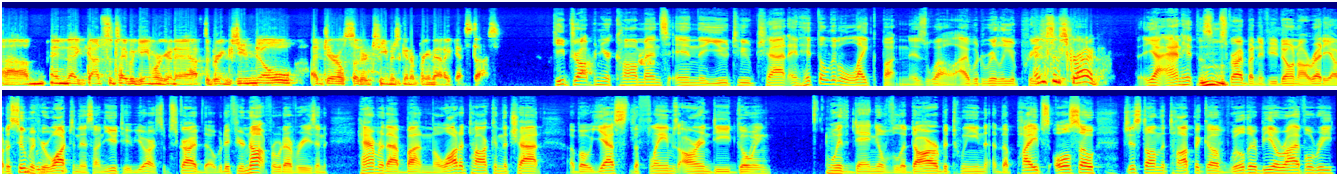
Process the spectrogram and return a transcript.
Um, and like that's the type of game we're going to have to bring because you know a Daryl Sutter team is going to bring that against us. Keep dropping your comments in the YouTube chat and hit the little like button as well. I would really appreciate and subscribe. That. Yeah, and hit the mm. subscribe button if you don't already. I would assume if you're watching this on YouTube, you are subscribed though. But if you're not for whatever reason, hammer that button. A lot of talk in the chat about yes, the Flames are indeed going with Daniel Vladar between the pipes. Also, just on the topic of will there be a rivalry?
